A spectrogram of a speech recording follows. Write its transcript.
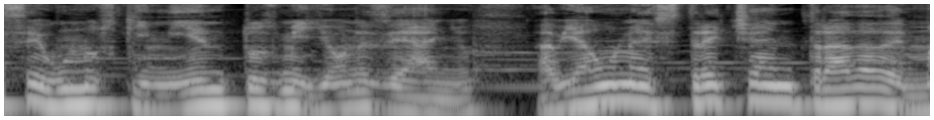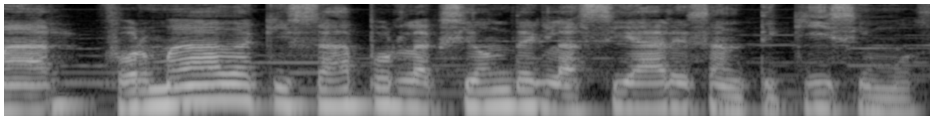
hace unos 500 millones de años, había una estrecha entrada de mar formada quizá por la acción de glaciares antiquísimos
